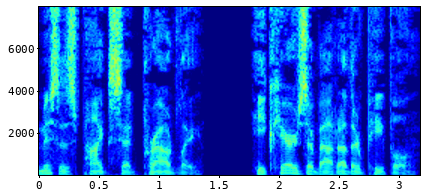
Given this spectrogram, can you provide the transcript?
Mrs. Pike said proudly. He cares about other people.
